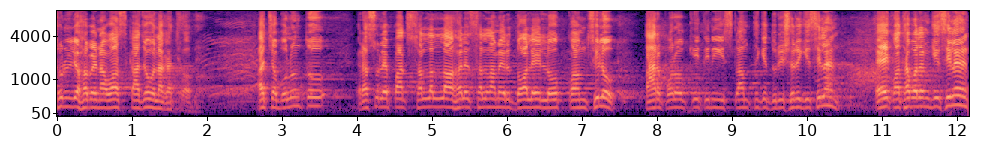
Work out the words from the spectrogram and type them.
শুনলে হবে না ওয়াজ কাজেও লাগাতে হবে। আচ্ছা বলুন তো রাসুলে পাক সাল্লাহ সাল্লামের দলে লোক কম ছিল, তারপরও কি তিনি ইসলাম থেকে দূরে সরে গিয়েছিলেন? এই কথা বলেন, গিয়েছিলেন?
